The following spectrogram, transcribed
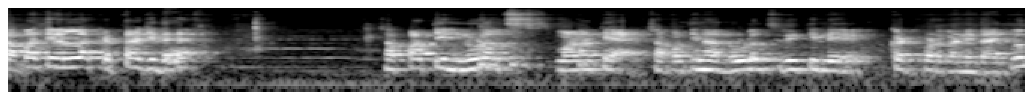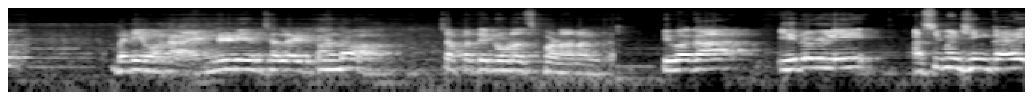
ಚಪಾತಿ ಎಲ್ಲ ಕಟ್ಟಾಗಿದೆ. ಚಪಾತಿ ನೂಡಲ್ಸ್ ಮಾಡೋಕ್ಕೆ, ಚಪಾತಿನ ನೂಡಲ್ಸ್ ರೀತಿಲಿ ಕಟ್ ಮಾಡ್ಕೊಂಡಿದ್ದಾಯ್ತು. ಬನ್ನಿ ಇವಾಗ ಇಂಗ್ರೀಡಿಯೆಂಟ್ಸ್ ಎಲ್ಲ ಇಟ್ಕೊಂಡು ಚಪಾತಿ ನೂಡಲ್ಸ್ ಮಾಡೋಣ ಅಂತ. ಇವಾಗ ಈರುಳ್ಳಿ, ಹಸಿಮೆಣಸಿನ್ಕಾಯಿ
